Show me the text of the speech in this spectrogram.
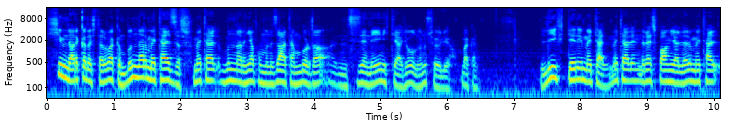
Şimdi arkadaşlar bakın bunlar metal zırh. Metal bunların yapımını zaten burada size neyin ihtiyacı olduğunu söylüyor. Bakın. Leaf deri metal. Metalin respawn yerleri metal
